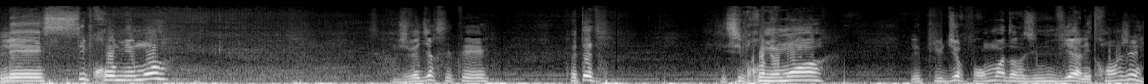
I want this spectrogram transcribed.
les six premiers mois, je vais dire c'était peut-être les six premiers mois, les plus durs pour moi dans une vie à l'étranger.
